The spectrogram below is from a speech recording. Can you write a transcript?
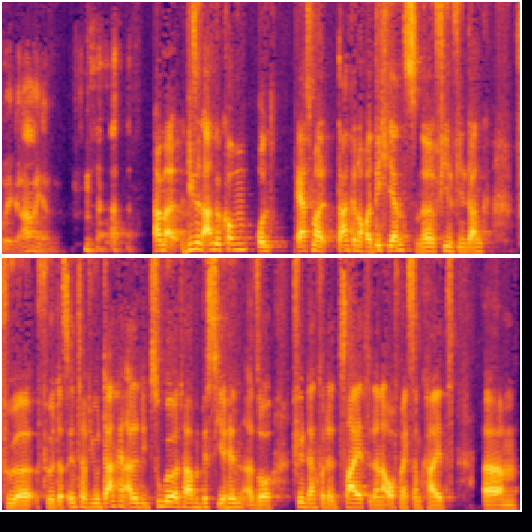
Bulgarien. Einmal, die sind angekommen und erstmal danke noch an dich, Jens. Ne? Vielen, vielen Dank für, für das Interview. Danke an alle, die zugehört haben bis hierhin. Also vielen Dank für deine Zeit, für deine Aufmerksamkeit. Ähm,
